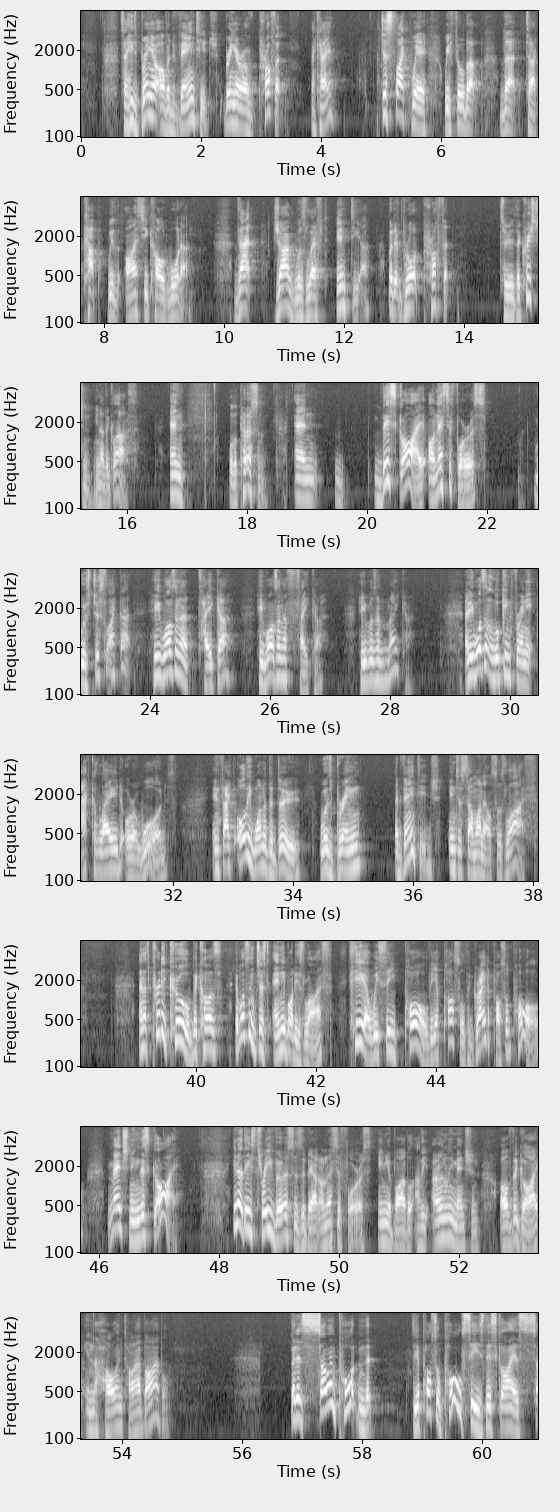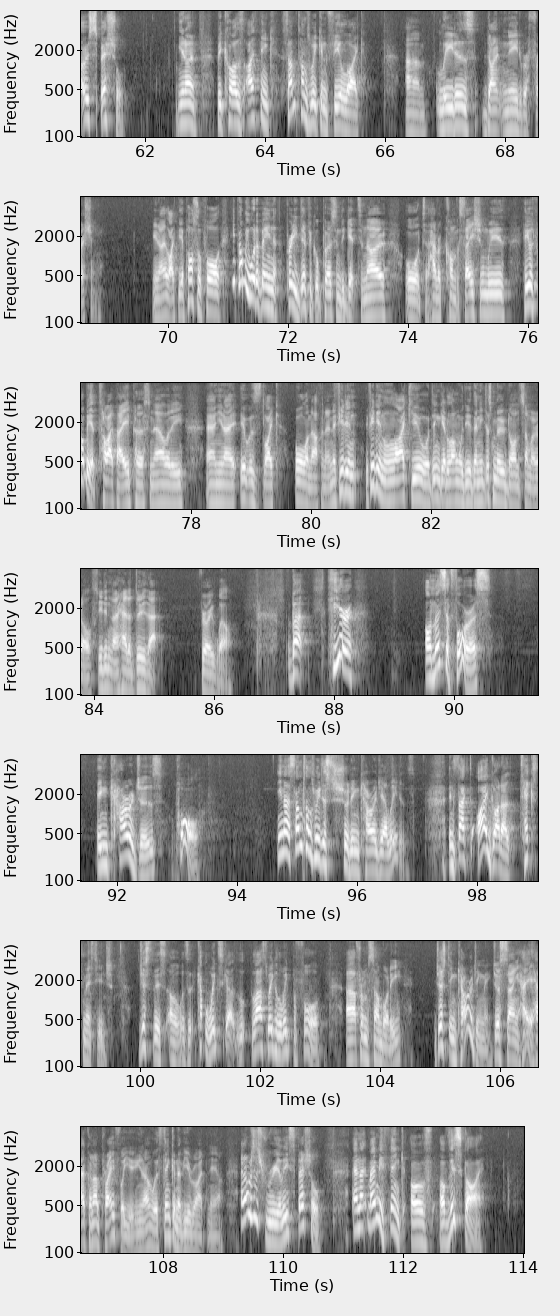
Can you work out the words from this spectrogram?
So he's bringer of advantage, bringer of profit. Okay, just like where we filled up that uh, cup with icy cold water, that jug was left emptier, but it brought profit to the Christian, you know, the glass and or the person. And this guy, Onesiphorus, was just like that. He wasn't a taker, he wasn't a faker, he was a maker. And he wasn't looking for any accolade or awards. In fact, all he wanted to do was bring advantage into someone else's life. And it's pretty cool because it wasn't just anybody's life. Here we see Paul, the apostle, the great apostle Paul, mentioning this guy. You know, these three verses about Onesiphorus in your Bible are the only mention of the guy in the whole entire Bible. But it's so important that the Apostle Paul sees this guy as so special. You know, because I think sometimes we can feel like um, leaders don't need refreshing. You know, like the Apostle Paul, he probably would have been a pretty difficult person to get to know or to have a conversation with he was probably a type A personality, and you know it was like all or nothing. And if you didn't, if he didn't like you or didn't get along with you, then he just moved on somewhere else. He didn't know how to do that very well. But here, Onesiphorus encourages Paul. You know, sometimes we just should encourage our leaders. In fact, I got a text message just this, oh, was it a couple of weeks ago, last week or the week before, uh, from somebody just encouraging me, just saying, hey, how can I pray for you? You know, we're thinking of you right now. And it was just really special. And it made me think of, of this guy.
